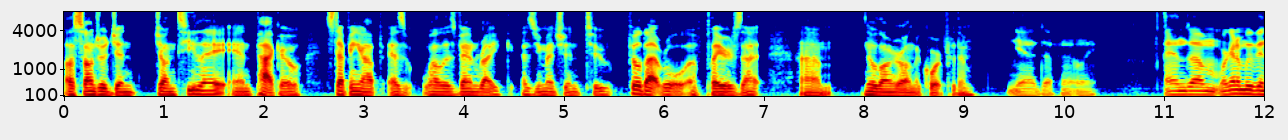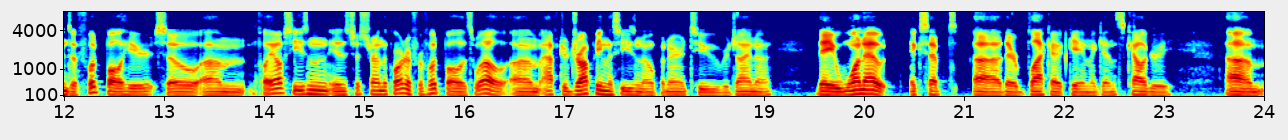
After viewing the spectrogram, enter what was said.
Alessandro Gentile and Paco stepping up, as well as Van Ryk, as you mentioned, to fill that role of players that um, no longer on the court for them. Yeah, definitely. And um, we're going to move into football here. So, um, playoff season is just around the corner for football as well. Um, after dropping the season opener to Regina, they won out except uh, their blackout game against Calgary. Um,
